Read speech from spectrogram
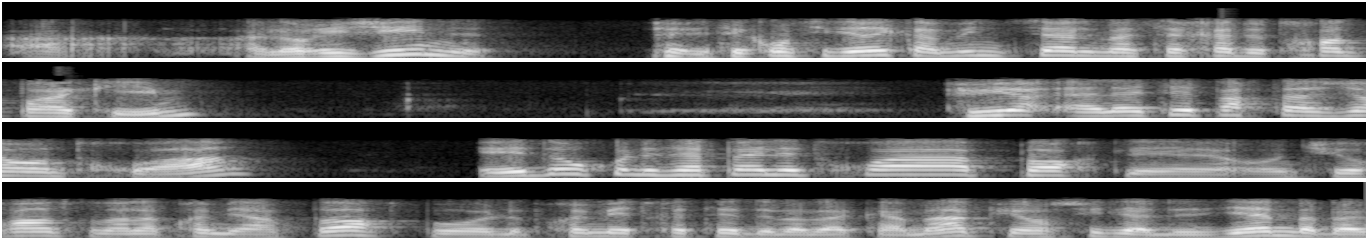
à, l'origine, étaient considérées comme une seule maserhet de 30 prakim. Puis elle a été partagée en trois. Et donc on les appelle les trois portes. Les, tu rentres dans la première porte pour le premier traité de Baba Kama, puis ensuite la deuxième, Baba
